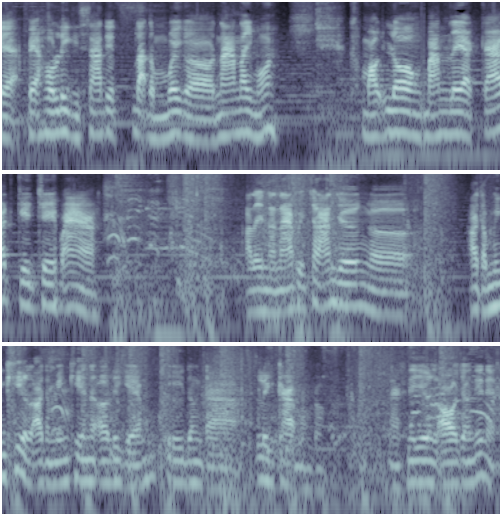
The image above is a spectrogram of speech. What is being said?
ពាក់ពាក់ Holy គិសាទៀតដាក់ដើម្បីក៏ណាណៃហ្មងខ្មោចលងបានលេអាកើតគេជេផ្អើ Mega kill. អត់ឯណាណាពីច្រើនយើងអឺឲ្យតែមាន kill ឲ្យតែមាន kill នៅ early game គឺដឹងតែលេងកើតហ្មងបងណាគ្នាយើងល្អចឹងទៀតនេះ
